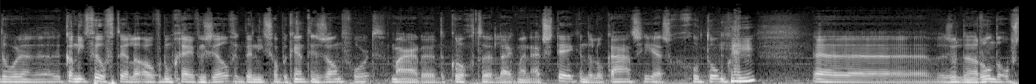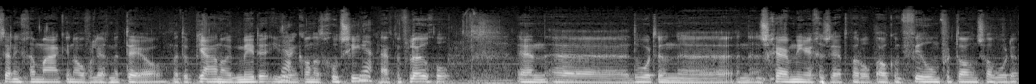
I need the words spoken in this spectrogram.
er worden, eh, ik kan niet veel vertellen over de omgeving zelf. Ik ben niet zo bekend in Zandvoort. Maar de, de krocht lijkt me een uitstekende locatie. Hij is goed donker. Mhm. Eh, we zullen een ronde opstelling gaan maken in overleg met Theo. Met de piano in het midden. Iedereen Ja. kan het goed zien. Ja. Hij heeft een vleugel. En eh, er wordt een, eh, een, een scherm neergezet waarop ook een film vertoond zal worden.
